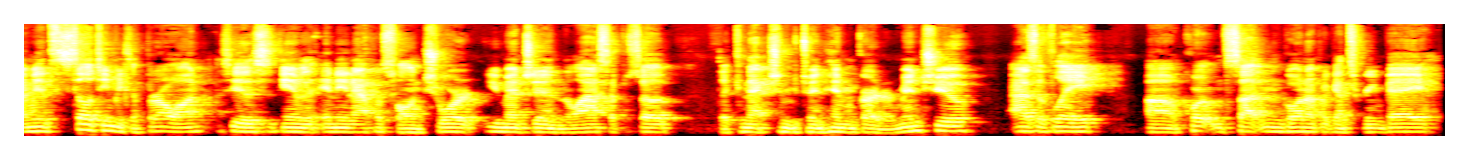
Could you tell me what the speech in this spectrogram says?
I mean, it's still a team you can throw on. I see this game in Indianapolis falling short. You mentioned in the last episode the connection between him and Gardner Minshew as of late. Um, Courtland Sutton going up against Green Bay.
